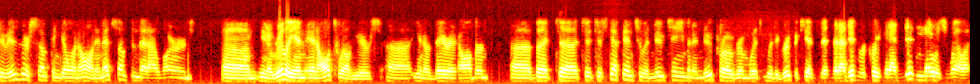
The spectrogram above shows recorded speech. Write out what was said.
to is there something going on, and that's something that I learned um, you know, really in, in all 12 years, uh, you know, there at Auburn. Uh, but uh, to, to step into a new team and a new program with, with a group of kids that, that I didn't recruit, that I didn't know as well. I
